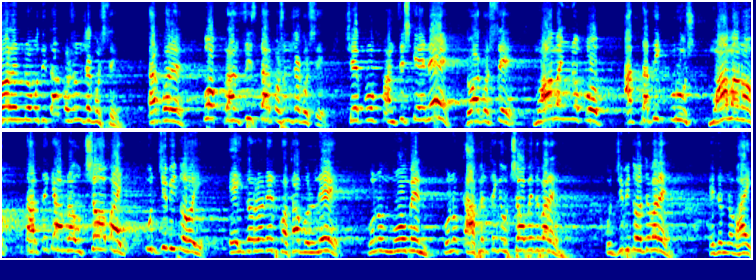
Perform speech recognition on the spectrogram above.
নরেন্দ্র মোদী তার প্রশংসা করছে, তারপরে পোপ ফ্রান্সিস তার প্রশংসা করছে। সে পোপ ফ্রান্সিসকে এনে দোয়া করছে। মহামান্য পোপ আধ্যাত্মিক পুরুষ, মহামানব, তার থেকে আমরা উৎসাহ পাই, উজ্জীবিত হই। এই ধরনের কথা বললে কোনো মোমেন, কোনো কাফের থেকে উৎসাহ পেতে পারে, উজ্জীবিত হতে পারে? এজন্য ভাই,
